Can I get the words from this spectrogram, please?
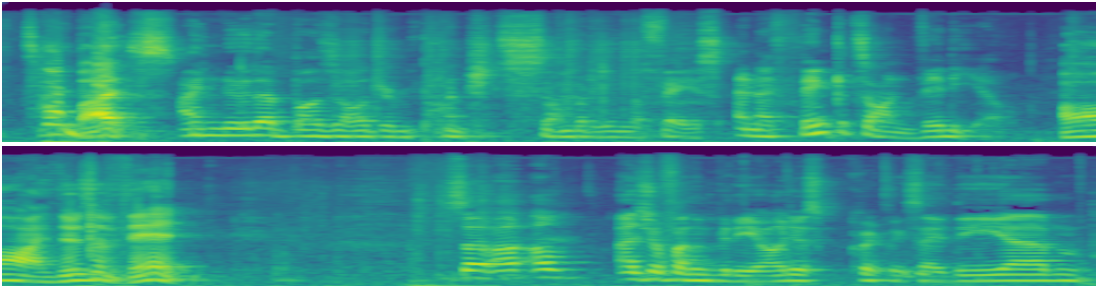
Let's go, Buzz. I knew that Buzz Aldrin punched somebody in the face, and I think it's on video. Oh, there's a vid. So, I'll, I'll, as you'll find in the video, I'll just quickly say the. Um,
